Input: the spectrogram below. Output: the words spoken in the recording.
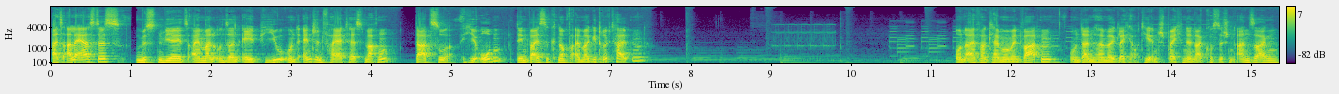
Als allererstes müssten wir jetzt einmal unseren APU und Engine Fire Test machen. Dazu hier oben den weißen Knopf einmal gedrückt halten. Und einfach einen kleinen Moment warten und dann hören wir gleich auch die entsprechenden akustischen Ansagen.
